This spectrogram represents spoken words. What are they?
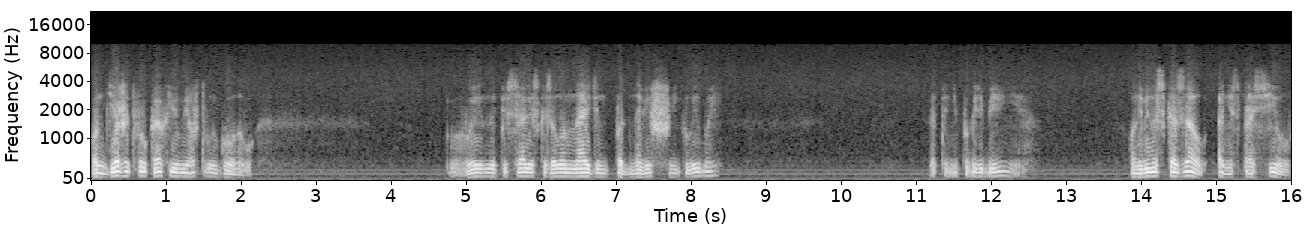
он держит в руках ее мертвую голову — «Вы написали, — сказал он, — найден под нависшей глыбой. Это не погребение. Он именно сказал, а не спросил.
